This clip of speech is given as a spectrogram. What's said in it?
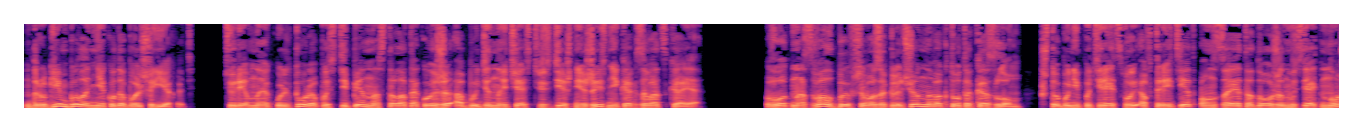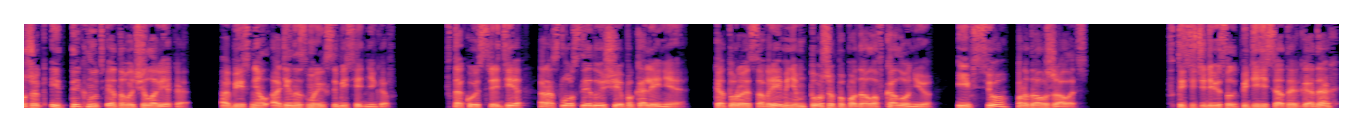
Другим было некуда больше ехать. Тюремная культура постепенно стала такой же обыденной частью здешней жизни, как заводская. Вот назвал бывшего заключенного кто-то козлом. Чтобы не потерять свой авторитет, он за это должен взять ножик и тыкнуть этого человека, объяснял один из моих собеседников. В такой среде росло следующее поколение, которое со временем тоже попадало в колонию, и все продолжалось. В 1950-х годах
